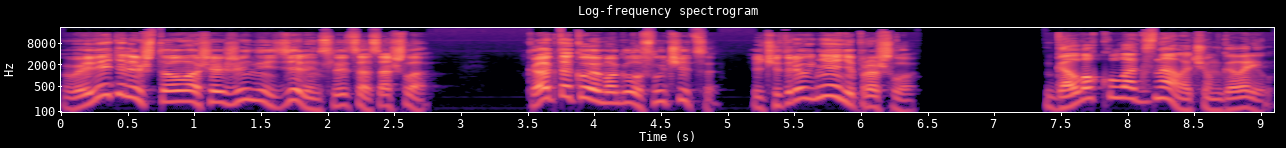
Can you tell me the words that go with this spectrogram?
вы видели, что у вашей жены зелень с лица сошла? Как такое могло случиться? И четырех дней не прошло». Гало Кулак знал, о чем говорил.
